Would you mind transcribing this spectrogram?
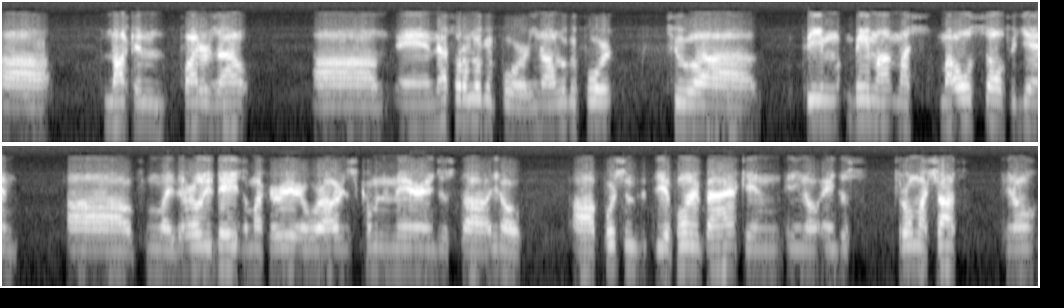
uh, knocking fighters out. Um, and that's what I'm looking for. You know, I'm looking forward to uh, being being my, my my old self again. Uh, from like the early days of my career, where I was just coming in there and just uh, you know uh, pushing the opponent back and you know and just throw my shots, you know,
